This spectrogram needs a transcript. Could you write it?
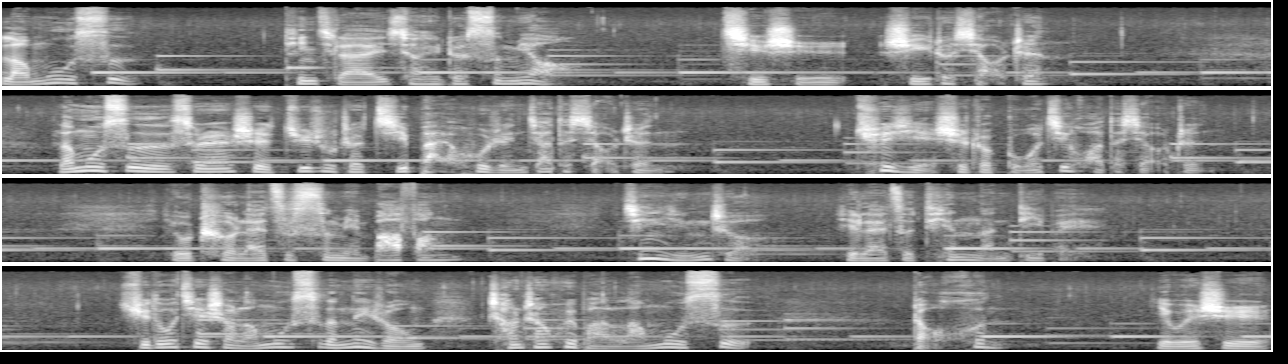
朗木寺听起来像一座寺庙，其实是一座小镇。朗木寺虽然是居住着几百户人家的小镇，却也是个国际化的小镇。游客来自四面八方，经营者也来自天南地北。许多介绍朗木寺的内容，常常会把朗木寺搞混，以为是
